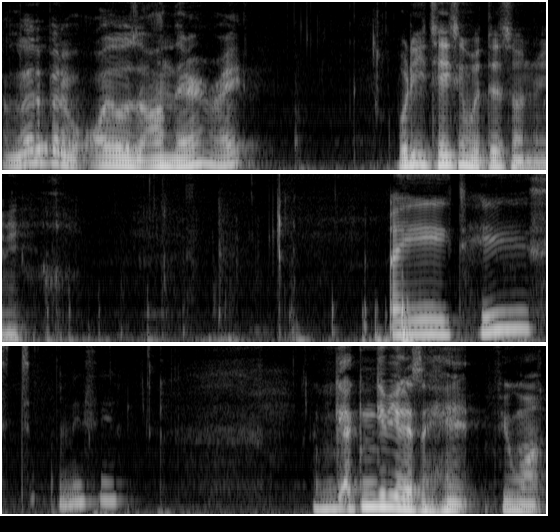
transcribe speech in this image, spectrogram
a little bit of oil is on there, right? What are you tasting with this one, Rini? I taste. Let me see. I can- give you guys a hint if you want.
